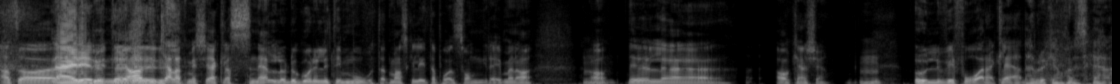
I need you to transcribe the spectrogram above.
Alltså, Nej, det är du du, inte. Ni har alltid det- kallat mig så jäkla snäll och då går det lite emot att man skulle lita på en sån grej. Men ja, ja Mm. det är väl, eh, ja kanske. Mm. Ulv i fårakläder brukar man säga.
